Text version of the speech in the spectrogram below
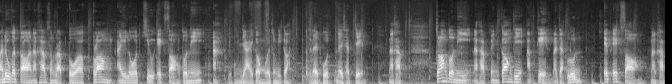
มาดูกันต่อนะครับสำหรับตัวกล้อง i r o d QX2 ตัวนี้อะเดี๋ยวผมย้ายกล่องไว้ตรงนี้ก่อน จะได้พูดได้ชัดเจนนะครับ กล้องตัวนี้นะครับเป็นกล้องที่อัปเกรดมาจากรุ่น FX2 นะครับ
